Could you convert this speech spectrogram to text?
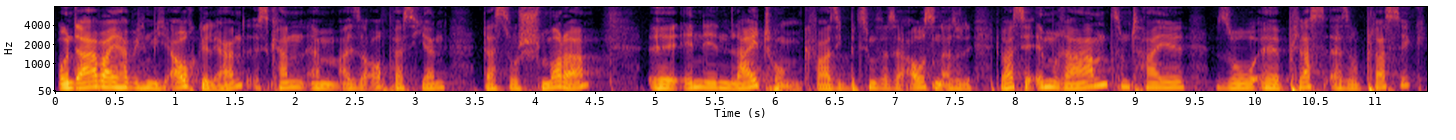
Und dabei habe ich nämlich auch gelernt, es kann ähm, also auch passieren, dass so Schmodder äh, in den Leitungen quasi, beziehungsweise außen, also du hast ja im Rahmen zum Teil so äh, Plas also Plastik,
